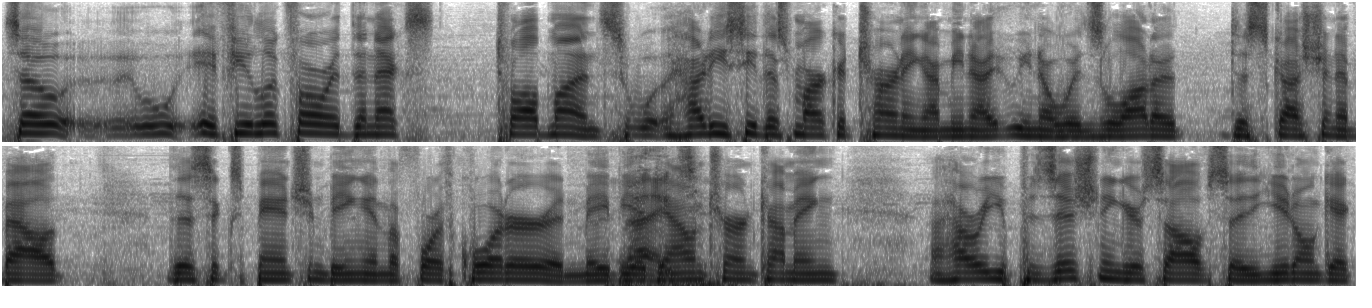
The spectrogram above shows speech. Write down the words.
So, uh, if you look forward the next 12 months, how do you see this market turning? I mean, I, you know, there's a lot of discussion about this expansion being in the fourth quarter and maybe Right. a downturn coming. Uh, how are you positioning yourself so you don't get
